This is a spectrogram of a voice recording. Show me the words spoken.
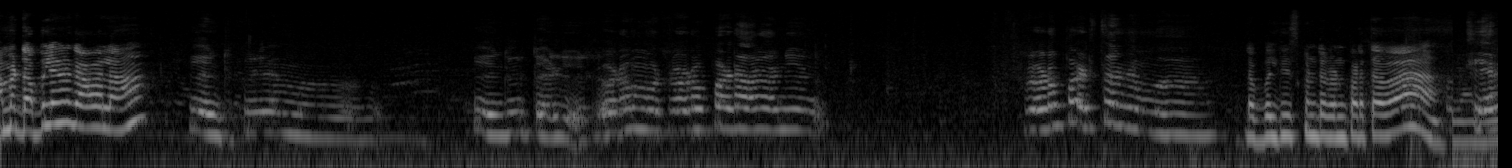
మా అమ్మ డబ్బులు ఏమైనా కావాలా ఎందుకులేమ్మా? ఎందుకు తెలియదు రుణమ్మ రుణపడాలని రుణపడతానమ్మా డబ్బులు తీసుకుంటే రుణ పడతావా చీర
